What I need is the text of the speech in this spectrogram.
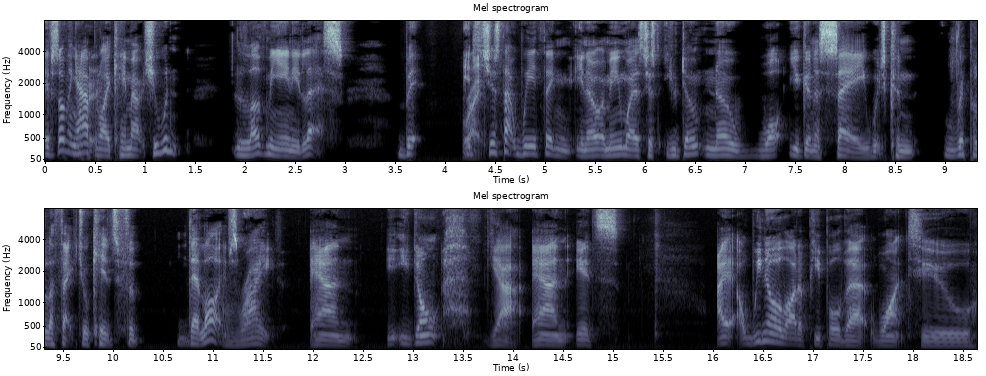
if something happened, I came out, she wouldn't love me any less. But it's right. just that weird thing, you know what I mean? Where it's just, you don't know what you're going to say, which can ripple affect your kids for their lives. Right. And you don't, yeah. And it's, I we know a lot of people that want to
